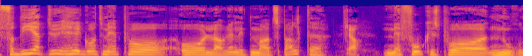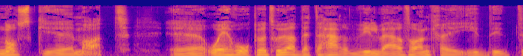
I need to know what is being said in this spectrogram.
Fordi at du har gått med på å lage en liten matspalte Ja. med fokus på nordnorsk mat. Eh, og jeg håper og tror at dette her vil være forankret i ditt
